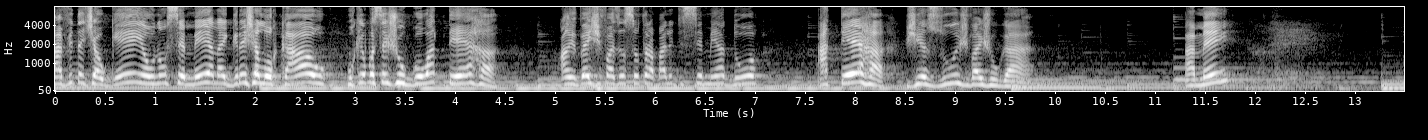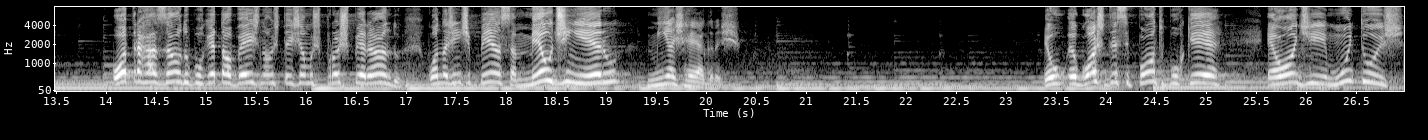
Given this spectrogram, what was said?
na vida de alguém ou não semeia na igreja local porque você julgou a terra, ao invés de fazer o seu trabalho de semeador. A terra, Jesus vai julgar. Amém? Outra razão do porquê talvez não estejamos prosperando, quando a gente pensa, meu dinheiro, minhas regras. Eu, eu gosto desse ponto porque é onde muitos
